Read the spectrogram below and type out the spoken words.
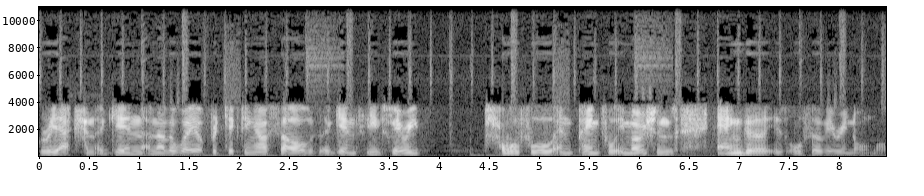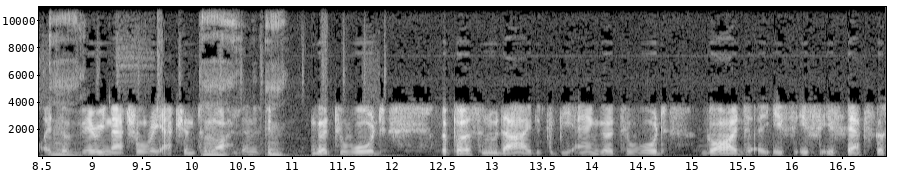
reaction. Again, another way of protecting ourselves against these very powerful and painful emotions. Anger is also very normal. It's a very natural reaction to loss, and it could be anger toward the person who died. It could be anger toward God. If if if that's the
